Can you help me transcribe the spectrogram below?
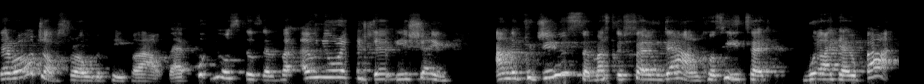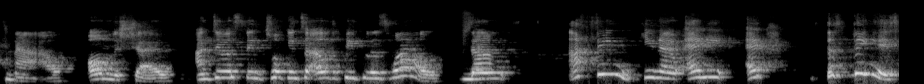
There are jobs for older people out there. Put your skills there, but own your age. Don't be ashamed. And the producer must have phoned down because he said, "Will I go back now on the show and do a thing talking to older people as well?" So I think you know any, any. The thing is,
